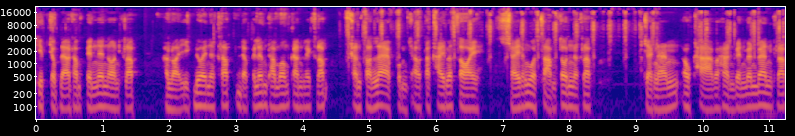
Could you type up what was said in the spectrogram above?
คลิปจบแล้วทำเป็นแน่นอนครับ อร่อยอีกด้วยนะครับเดี๋ยวไปเริ่มทำพร้อมกันเลยครับ ขั้นตอนแรกผมจะเอาตะไคร้มาซอย ใช้ทั้งหมด 3 ต้นนะครับ จากนั้นเอาขามาหั่นเป็นแว่นๆครับ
